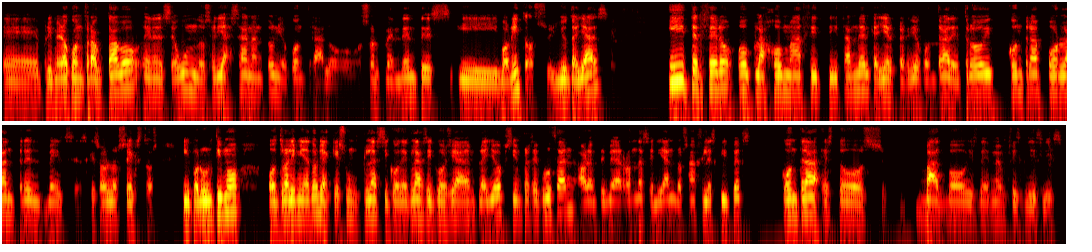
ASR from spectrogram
eh, primero contra octavo, en el segundo sería San Antonio contra los sorprendentes y bonitos Utah Jazz, y tercero Oklahoma City Thunder, que ayer perdió contra Detroit, contra Portland Trail Blazers, que son los sextos. Y por último, otra eliminatoria, que es un clásico de clásicos ya en playoffs, siempre se cruzan, ahora en primera ronda serían Los Ángeles Clippers contra estos Bad Boys de Memphis Grizzlies.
